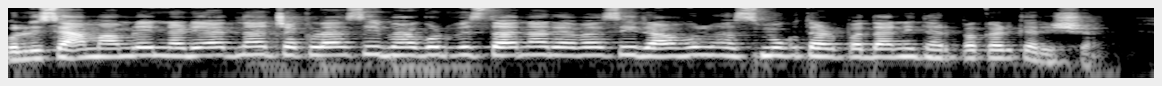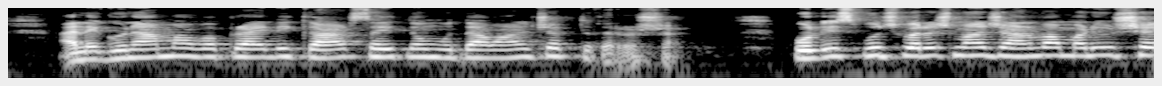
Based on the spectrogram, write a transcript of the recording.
પોલીસે આ મામલે નડિયાદના ચકલાસી ભાગોળ વિસ્તારના રહેવાસી રાહુલ હસમુખ તળપદાની ધરપકડ કરી છે અને ગુનામાં વપરાયેલી કાર સહિતનો મુદ્દામાલ જપ્ત કર્યો છે. પોલીસ પૂછપરછમાં જાણવા મળ્યું છે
